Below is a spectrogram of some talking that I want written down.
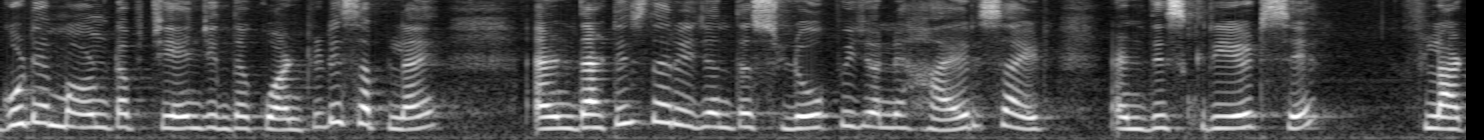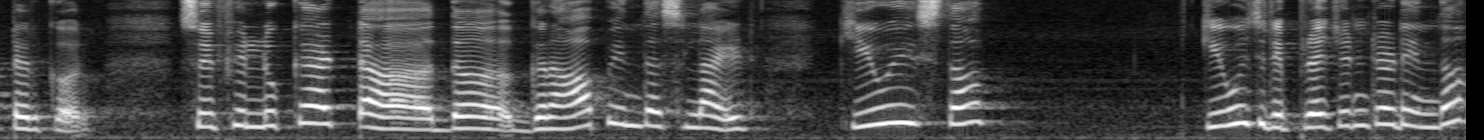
good amount of change in the quantity supply and that is the reason the slope is on a higher side and this creates a flatter curve. So, if you look at uh, the graph in the slide Q is the Q is represented in the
